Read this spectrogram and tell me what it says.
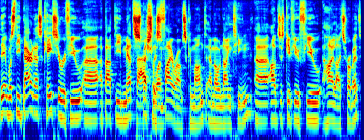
it was the Baroness Casey review uh, about the Met the Specialist one. Firearms Command MO19. Uh, I'll just give you a few highlights from it.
